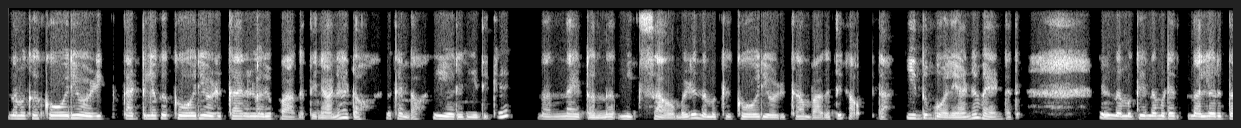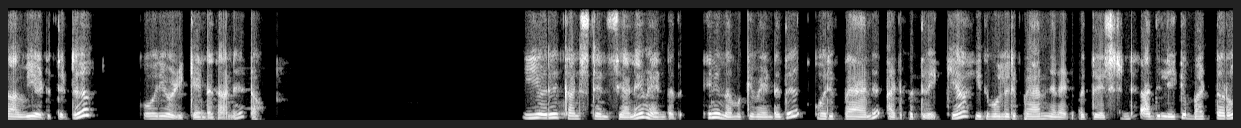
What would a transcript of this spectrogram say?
നമുക്ക് കോരി ഒഴി തട്ടിലൊക്കെ കോരി ഒഴുക്കാനുള്ള ഒരു പാകത്തിനാണ് കേട്ടോ. ഇത് കണ്ടോ? ഈ ഒരു രീതിക്ക് നന്നായിട്ടൊന്ന് മിക്സ് ആവുമ്പോഴും നമുക്ക് കോരി ഒഴുക്കാൻ പാകത്തിനാവും. ഇതാ ഇതുപോലെയാണ് വേണ്ടത്. നമുക്ക് നമ്മുടെ നല്ലൊരു തവി എടുത്തിട്ട് കോരി ഒഴിക്കേണ്ടതാണ് കേട്ടോ. ഈ ഒരു കൺസിസ്റ്റൻസിയാണ് വേണ്ടത്. ഇനി നമുക്ക് വേണ്ടത് ഒരു പാന് അടുപ്പത്ത് വെക്കുക. ഇതുപോലെ ഒരു പാൻ ഞാൻ അടുപ്പത്ത് വെച്ചിട്ടുണ്ട്. അതിലേക്ക് ബട്ടറോ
